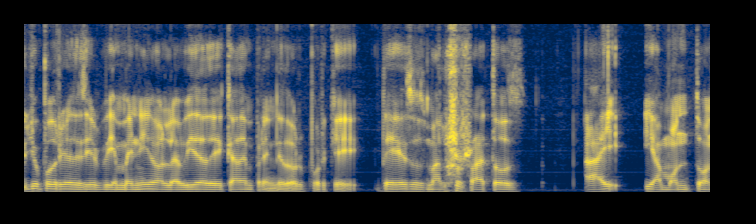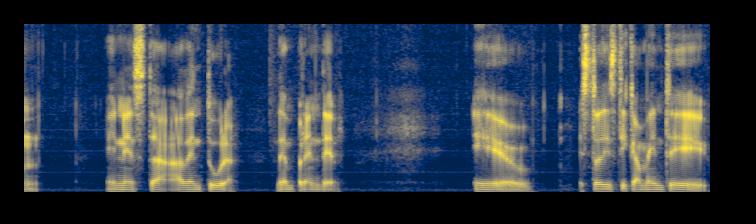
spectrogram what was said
yo, podría decir bienvenido a la vida de cada emprendedor porque de esos malos ratos hay y a montón en esta aventura de emprender. Eh, estadísticamente,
